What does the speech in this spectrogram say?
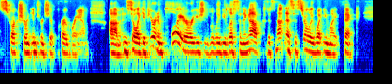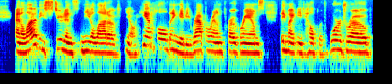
structure an internship program? Um, and so, like, if you're an employer, you should really be listening up because it's not necessarily what you might think. And a lot of these students need a lot of, you know, hand holding, maybe wraparound programs. They might need help with wardrobe.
